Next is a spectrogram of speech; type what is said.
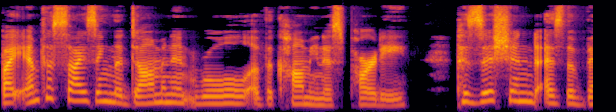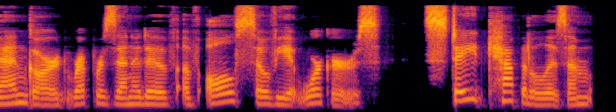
by emphasizing the dominant role of the Communist Party, positioned as the vanguard representative of all Soviet workers, state capitalism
